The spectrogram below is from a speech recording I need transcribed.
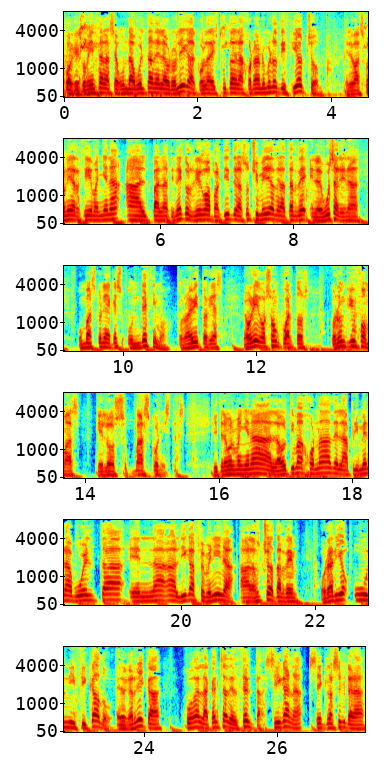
porque comienza la segunda vuelta de la Euroliga con la disputa de la jornada número 18. El Vasconia recibe mañana al Panathinaikos griego a partir de las ocho y media de la tarde en el Bus Arena. Un Vasconia que es un décimo con nueve victorias. Los griegos son cuartos con un triunfo más que los vasconistas. Y tenemos mañana la última jornada de la primera vuelta en la Liga Femenina a las ocho de la tarde. Horario unificado. El Guernica juega en la cancha del Celta. Si gana, se clasificará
